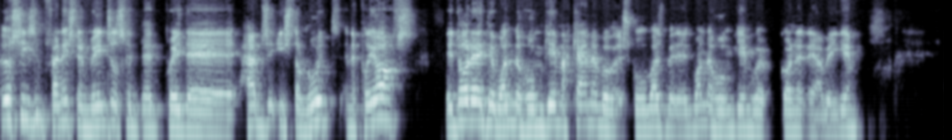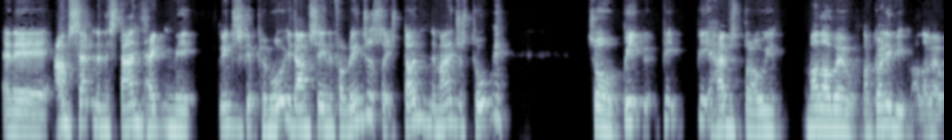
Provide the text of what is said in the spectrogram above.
Your season finished and Rangers had, had played uh, Hibs at Easter Road in the playoffs. They'd already won the home game. I can't remember what the score was, but they'd won the home game, going into the away game. And uh, I'm sitting in the stand thinking, mate, Rangers get promoted. I'm saying for Rangers, so it's done. The manager's told me. So beat beat beat Hibs, brilliant. Motherwell, they're going to beat Motherwell.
